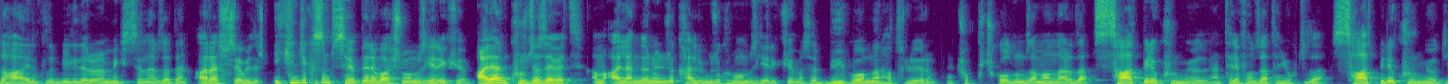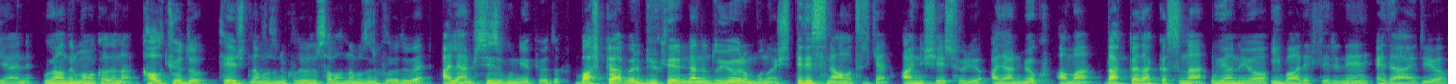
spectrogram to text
Daha ayrıntılı bilgiler öğrenmek isteyenler zaten araştırabilir. İkinci kısım sebeplere başvurmamız gerekiyor. Alarm kuracağız evet. Ama alarmdan önce kalbimizi kurmamız gerekiyor. Mesela büyük babamdan hatırlıyorum. Yani çok küçük olduğum zamanlarda saat bile kurmuyordu. Yani telefon zaten yoktu da saat bile kurmuyordu yani. Uyandırmamak adına. Kalkıyordu, teheccüd namazını kılıyordu, sabah namazını kılıyordu ve alarmsız bunu yapıyordu. Başka böyle büyüklerimden de duyuyorum bunu. İşte dedesini anlatırken aynı şeyi söylüyor. Alarm yok ama dakika dakikasına uyanıyor, ibadetlerini eda ediyor.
